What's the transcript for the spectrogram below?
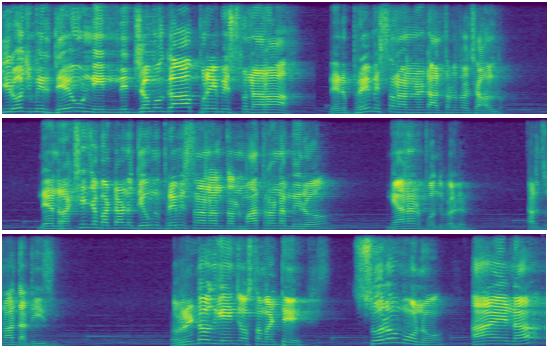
ఈరోజు మీరు దేవుణ్ణి నిజముగా ప్రేమిస్తున్నారా? నేను ప్రేమిస్తున్నానంటే అంతటితో చాలదు. నేను రక్షించబడ్డాను దేవుని ప్రేమిస్తున్నాను అంత మాత్రాన మీరు జ్ఞానాన్ని పొందుకోలేరు. దట్స్ నాట్ దట్ ఈజీ రెండవదిగా ఏం చేస్తామంటే సొలోమోను ఆయన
